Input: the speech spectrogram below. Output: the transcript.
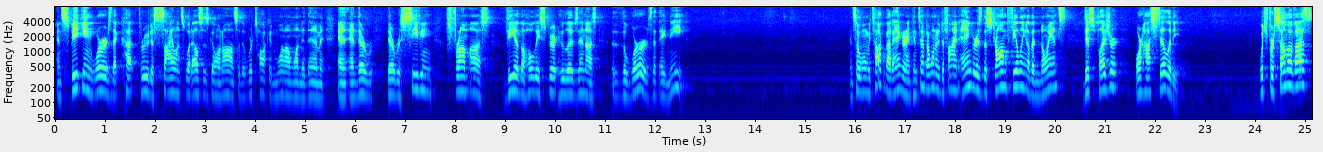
And speaking words that cut through to silence what else is going on so that we're talking one on one to them and, and, and they're, they're receiving from us via the Holy Spirit who lives in us the words that they need. And so when we talk about anger and contempt, I want to define anger as the strong feeling of annoyance, displeasure, or hostility, which for some of us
